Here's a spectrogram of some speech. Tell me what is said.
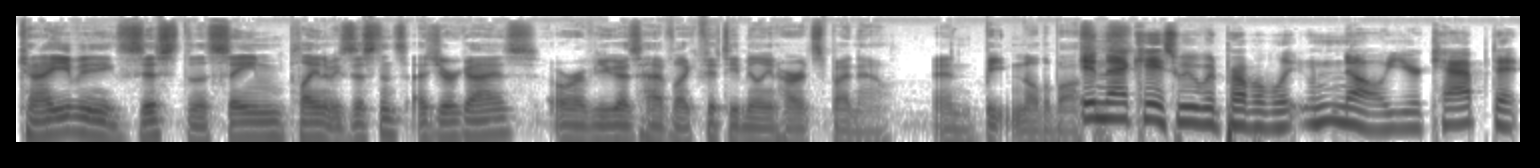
can I even exist in the same plane of existence as your guys? Or have you guys have like 50 million hearts by now and beaten all the bosses? In that case, we would probably no. You're capped at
